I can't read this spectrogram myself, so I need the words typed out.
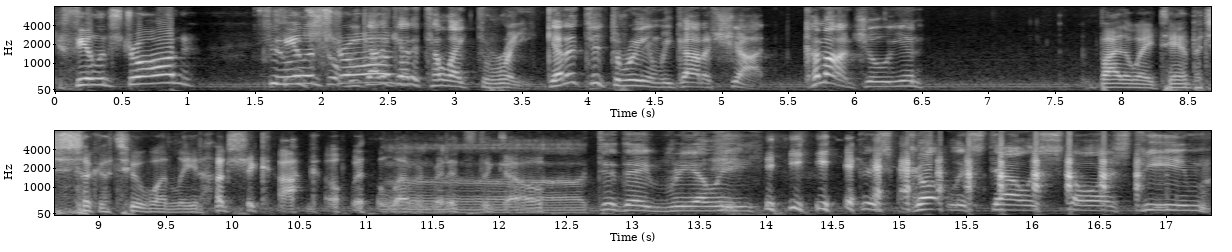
You feeling strong? Feeling, Feeling strong. We got to get it to like three. Get it to three, and we got a shot. Come on, Julian. By the way, Tampa just took a 2 1 lead on Chicago with 11 minutes to go. Uh, did they really? This gutless Dallas Stars team.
